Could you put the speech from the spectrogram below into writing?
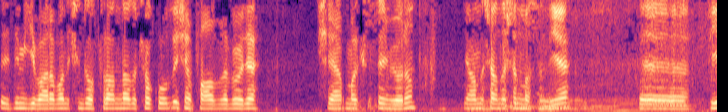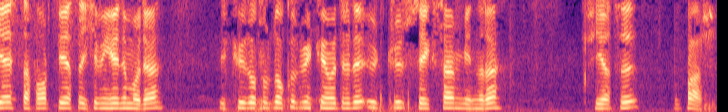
Dediğim gibi arabanın içinde oturanlar da çok olduğu için fazla böyle şey yapmak istemiyorum. Yanlış anlaşılmasın diye. Ee, Fiesta Ford Fiesta 2007 model 239 bin kilometrede 380 bin lira fiyatı var.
